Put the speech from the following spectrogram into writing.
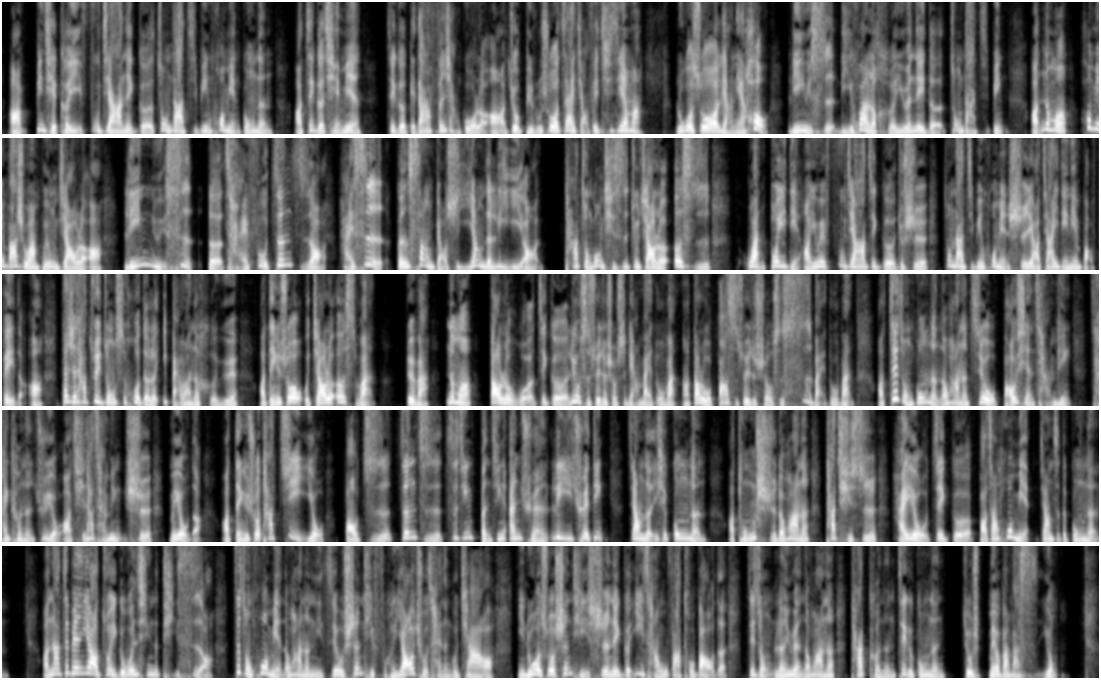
啊，并且可以附加那个重大疾病豁免功能啊。这个前面这个给大家分享过了啊，就比如说在缴费期间嘛，如果说两年后。李女士罹患了合约内的重大疾病啊，那么后面八十万不用交了啊。李女士的财富增值啊，还是跟上表是一样的利益啊。她总共其实就交了二十万多一点啊，因为附加这个就是重大疾病豁免是要加一点点保费的啊。但是她最终是获得了一百万的合约啊，等于说我交了二十万，对吧？那么。到了我这个六十岁的时候是两百多万啊，到了我八十岁的时候是四百多万啊。这种功能的话呢，只有保险产品才可能具有啊，其他产品是没有的啊。等于说它既有保值增值、资金本金安全、利益确定这样的一些功能啊，同时的话呢，它其实还有这个保障豁免这样子的功能。啊，那这边要做一个温馨的提示啊，这种豁免的话呢，你只有身体符合要求才能够加哦。你如果说身体是那个异常无法投保的这种人员的话呢，他可能这个功能就是没有办法使用。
